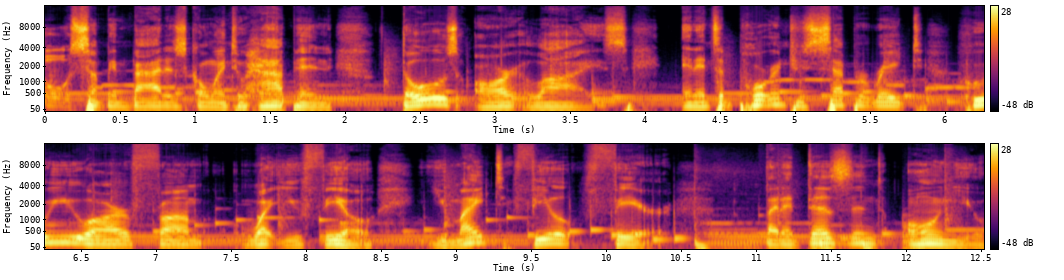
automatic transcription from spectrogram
oh, something bad is going to happen, those are lies. And it's important to separate who you are from what you feel. You might feel fear, but it doesn't own you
